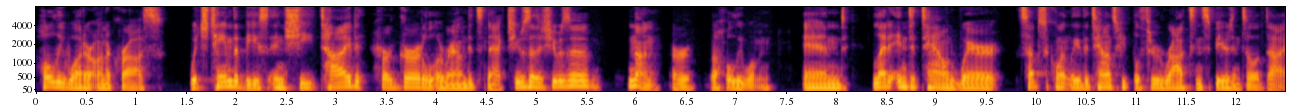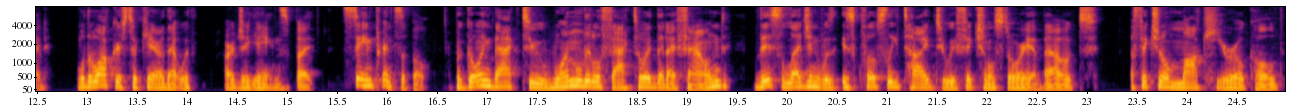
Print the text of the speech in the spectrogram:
holy water on a cross, which tamed the beast, and she tied her girdle around its neck. She was a she was a nun or a holy woman, and led it into town, where subsequently the townspeople threw rocks and spears until it died. Well, the walkers took care of that with R.J. Gaines, but same principle. But going back to one little factoid that I found, this legend was is closely tied to a fictional story about a fictional mock hero called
